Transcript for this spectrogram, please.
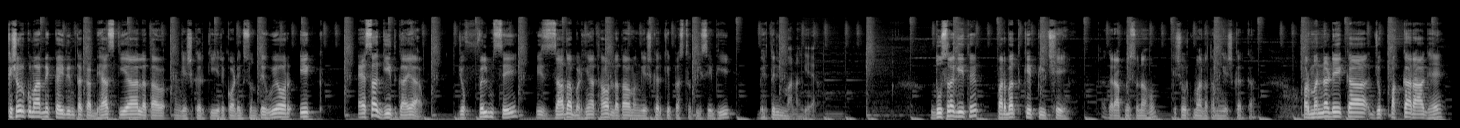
किशोर कुमार ने कई दिन तक अभ्यास किया लता मंगेशकर की रिकॉर्डिंग सुनते हुए और एक ऐसा गीत गाया जो फ़िल्म से भी ज़्यादा बढ़िया था और लता मंगेशकर की प्रस्तुति से भी बेहतरीन माना गया। दूसरा गीत है पर्वत के पीछे, अगर आपने सुना हो किशोर कुमार, लता मंगेशकर का। और मन्ना डे का जो पक्का राग है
